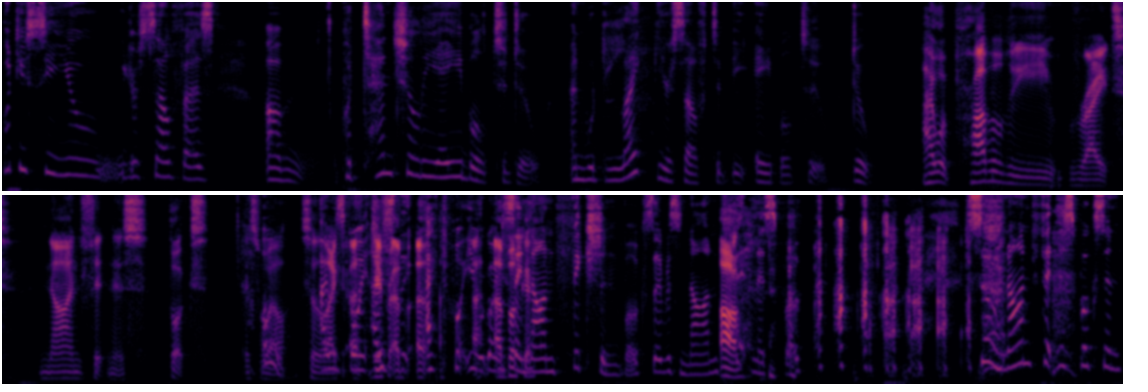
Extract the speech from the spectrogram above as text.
what do you see you yourself as um, potentially able to do, and would like yourself to be able to do? I would probably write non-fitness books as oh, well. Oh, so like I, was going, I, was a, a, I thought you were going to say non-fiction books. It was non-fitness oh. book. so non-fitness books in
